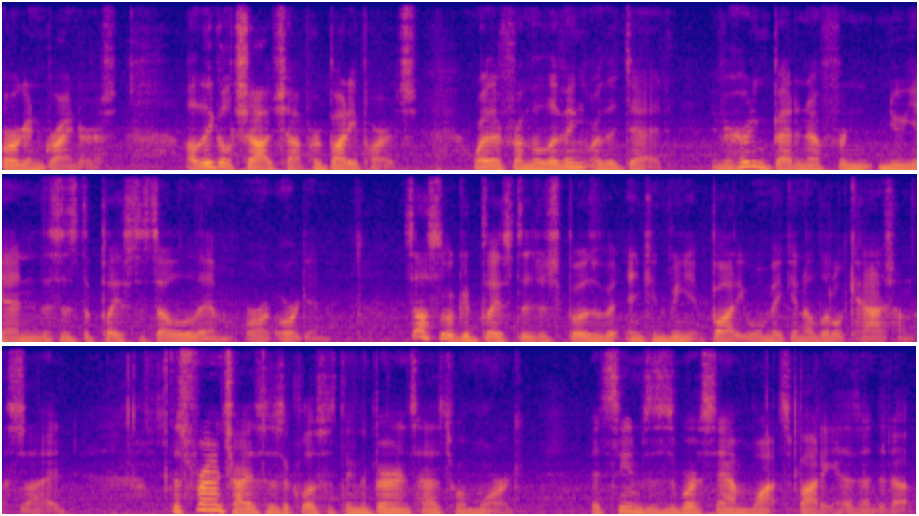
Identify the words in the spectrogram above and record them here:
Organ grinders, a legal chop shop for body parts, whether from the living or the dead. If you're hurting bad enough for new yen, this is the place to sell a limb or an organ. It's also a good place to dispose of an inconvenient body while making a little cash on the side. This franchise is the closest thing the Barrens has to a morgue. It seems this is where Sam Watt's body has ended up.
